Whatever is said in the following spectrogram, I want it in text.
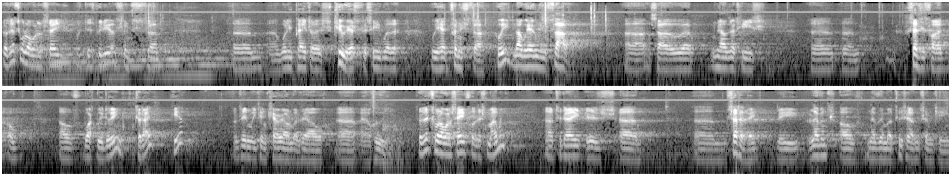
So that's all I want to say with this video, since um, um, uh, Willie Pater is curious to see whether we had finished the hui. No, we haven't even started. Uh, so uh, now that he's uh, um, satisfied of, of what we're doing today here, and then we can carry on with our, uh, our hui. So that's all I want to say for this moment. Uh, today is uh, um, Saturday, the 11th of November 2017,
